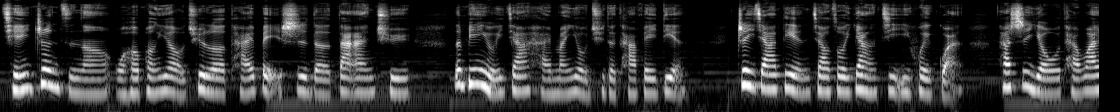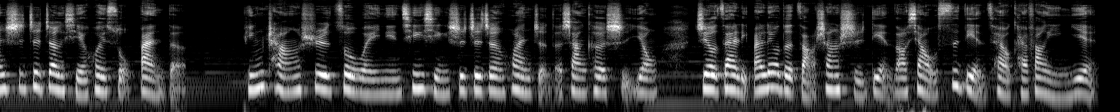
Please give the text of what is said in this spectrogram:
前一阵子呢，我和朋友去了台北市的大安区，那边有一家还蛮有趣的咖啡店。这家店叫做样记忆会馆，它是由台湾失智症协会所办的。平常是作为年轻型失智症患者的上课使用，只有在礼拜六的早上十点到下午四点才有开放营业。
